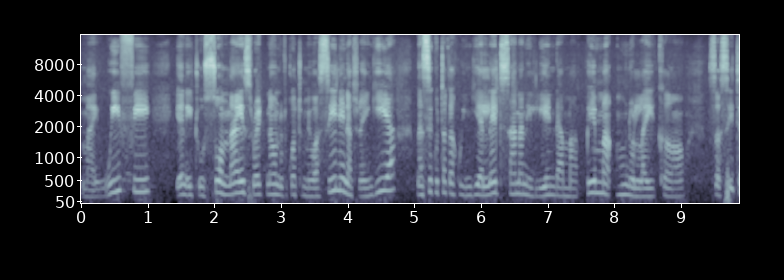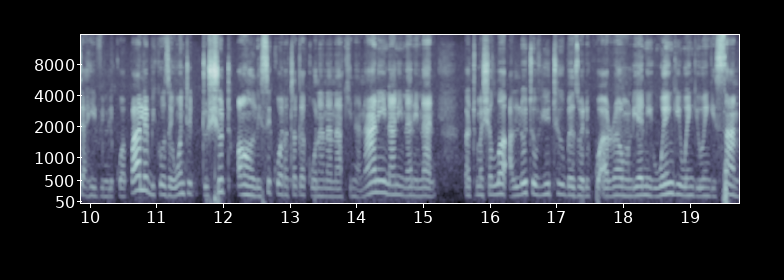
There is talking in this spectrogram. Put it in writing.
my wifi. Yani it was so nice. Right now ndo tulikuwa tumewasili na tunaingia na sikutaka kuingia late sana, nilienda mapema mno like uh, saa sita hivi nilikuwa pale because I wanted to shoot only. Sikuwa nataka kuonana na kina nani nani nani nani but mashallah a lot of youtubers walikuwa around yani wengi wengi wengi sana.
